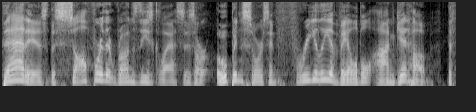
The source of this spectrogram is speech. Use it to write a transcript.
That is, the software that runs these glasses are open source and freely available on GitHub. The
